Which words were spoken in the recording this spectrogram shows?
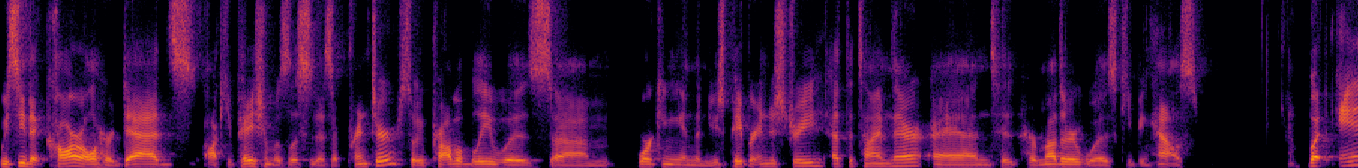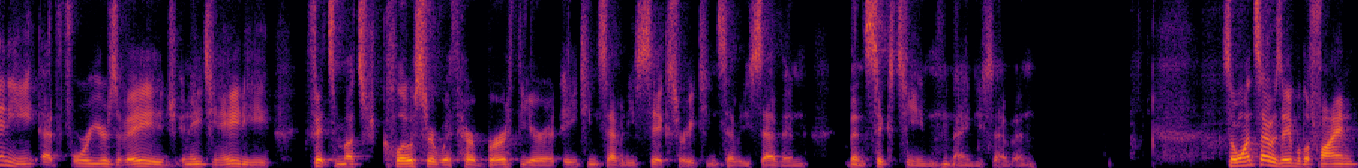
We see that Carl, her dad's occupation was listed as a printer. So he probably was um, working in the newspaper industry at the time there and his, her mother was keeping house. But Annie at four years of age in 1880 fits much closer with her birth year at 1876 or 1877 than 1697. So once I was able to find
